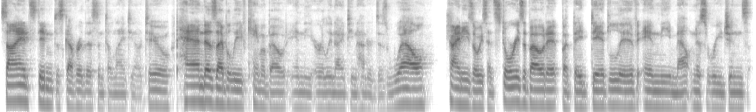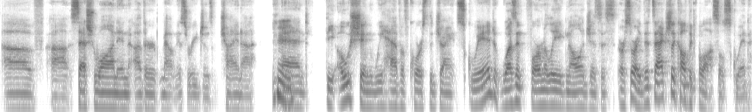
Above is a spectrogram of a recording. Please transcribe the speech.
science didn't discover this until 1902. Pandas, I believe, came about in the early 1900s as well. Chinese always had stories about it, but they did live in the mountainous regions of uh, Sichuan and other mountainous regions of China. Mm-hmm. And the ocean, we have, of course, the giant squid. Wasn't formally acknowledged as a, or sorry, that's actually called the colossal squid.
